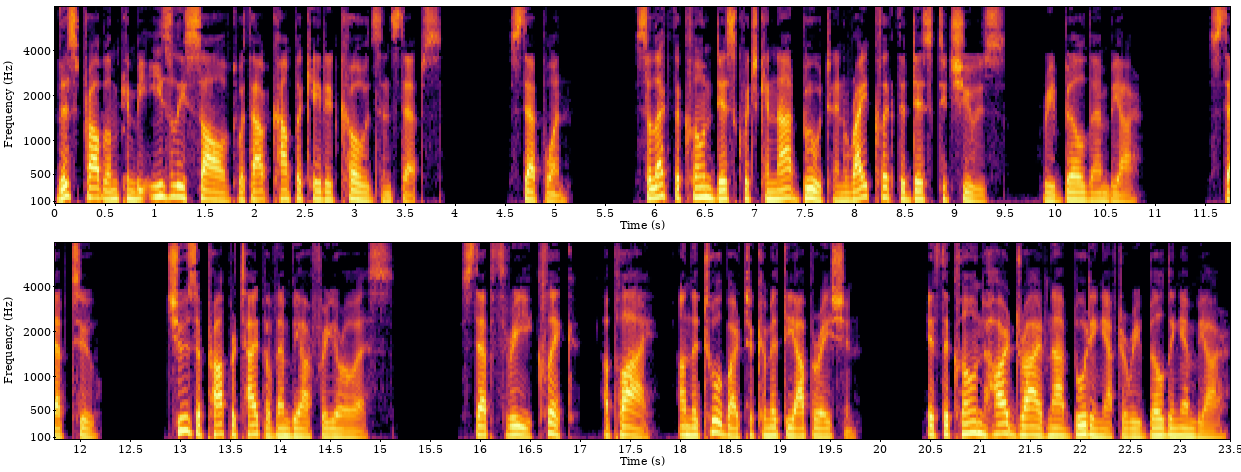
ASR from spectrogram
This problem can be easily solved without complicated codes and steps. Step 1. Select the cloned disk which cannot boot and right click the disk to choose Rebuild MBR. Step 2. Choose a proper type of MBR for your OS. Step 3. Click Apply on the toolbar to commit the operation. If the cloned hard drive not booting after rebuilding MBR,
